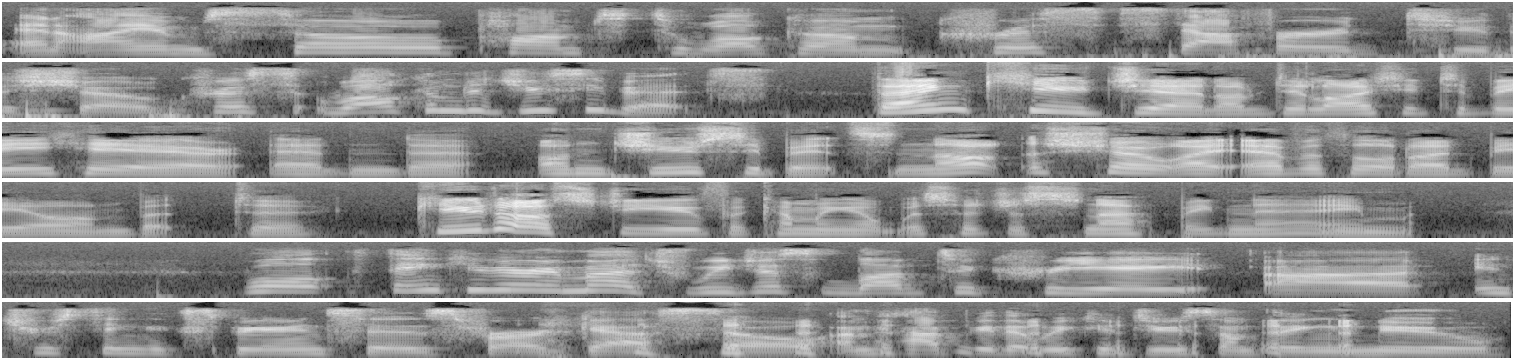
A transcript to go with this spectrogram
And I am so pumped to welcome Chris Stafford to the show. Chris, welcome to Juicy Bits. Thank you, Jen. I'm delighted to be here and uh, on Juicy Bits. Not a show I ever thought I'd be on, but uh, kudos to you for coming up with such a snappy name. Well, thank you very much. We just love to create uh, interesting experiences for our guests. So I'm happy that we could do something new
